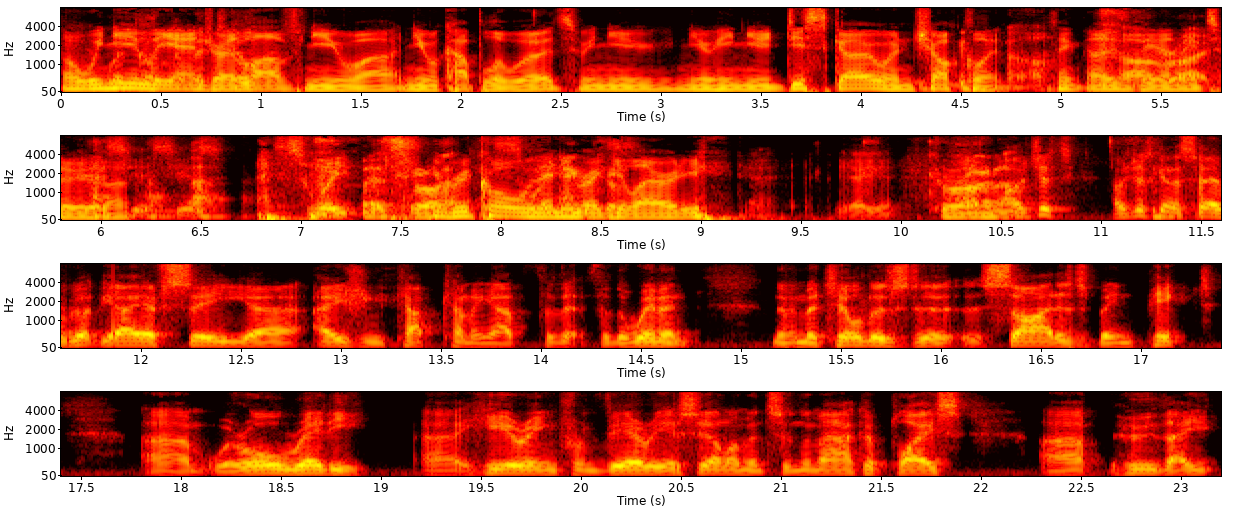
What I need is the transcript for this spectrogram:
Well, we knew Leandro Love knew uh, knew a couple of words. We knew knew he knew disco and chocolate. I think those are the oh, only right. two. Yes, yes, yes. Sweet. That's right. recall Sweet with any regularity. Yeah yeah, yeah. Corona. I, I, was just, I was just going to say, we've got the AFC uh, Asian Cup coming up for the for the women. The Matildas uh, side has been picked. Um, we're already uh, hearing from various elements in the marketplace uh, who they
